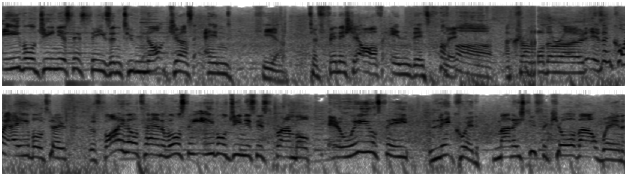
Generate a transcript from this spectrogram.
Evil Genius this season to not just end here, to finish it off in this flip. Oh. A the Road isn't quite able to. The final 10 will see Evil Geniuses scramble. It will see Liquid manage to secure that win.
